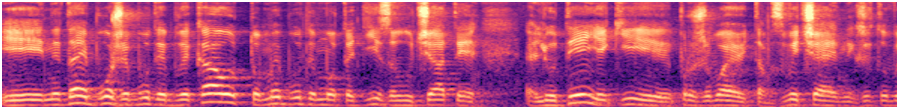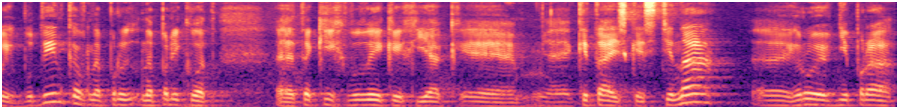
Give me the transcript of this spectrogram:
І не дай Боже буде блекаут, то ми будемо тоді залучати людей, які проживають там в звичайних житлових будинках, напри- наприклад, е, таких великих, як е, е, Китайська стіна Героїв Дніпра.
